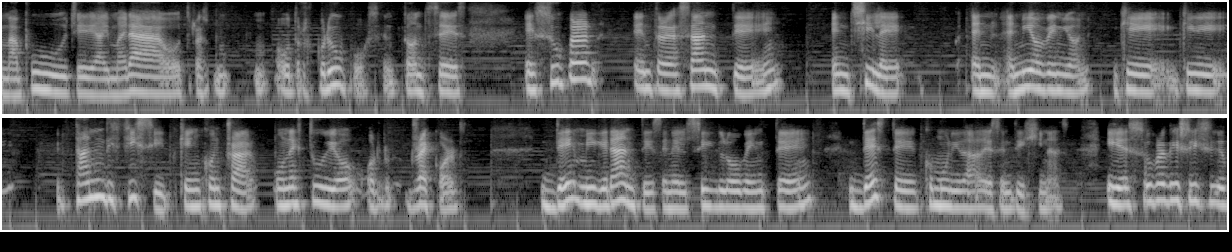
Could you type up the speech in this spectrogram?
Mapuche, Aymara, otros, otros grupos. Entonces, es súper interesante en Chile, en, en mi opinión, que, que tan difícil que encontrar un estudio o récord de migrantes en el siglo XX desde comunidades indígenas. Y es súper difícil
